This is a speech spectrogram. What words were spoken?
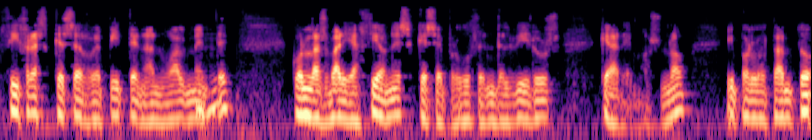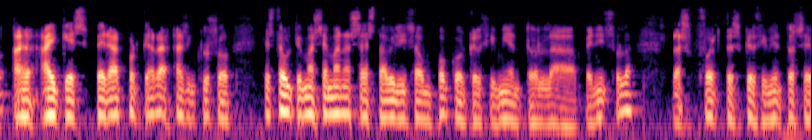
cifras que se repiten anualmente, con las variaciones que se producen del virus que haremos, ¿no? Y por lo tanto hay que esperar porque ahora incluso esta última semana se ha estabilizado un poco el crecimiento en la península los fuertes crecimientos se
